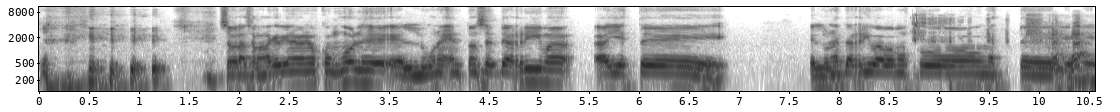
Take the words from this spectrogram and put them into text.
So, la semana que viene venimos con Jorge. El lunes, entonces, de arriba. Ahí este. El lunes de arriba vamos con este.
